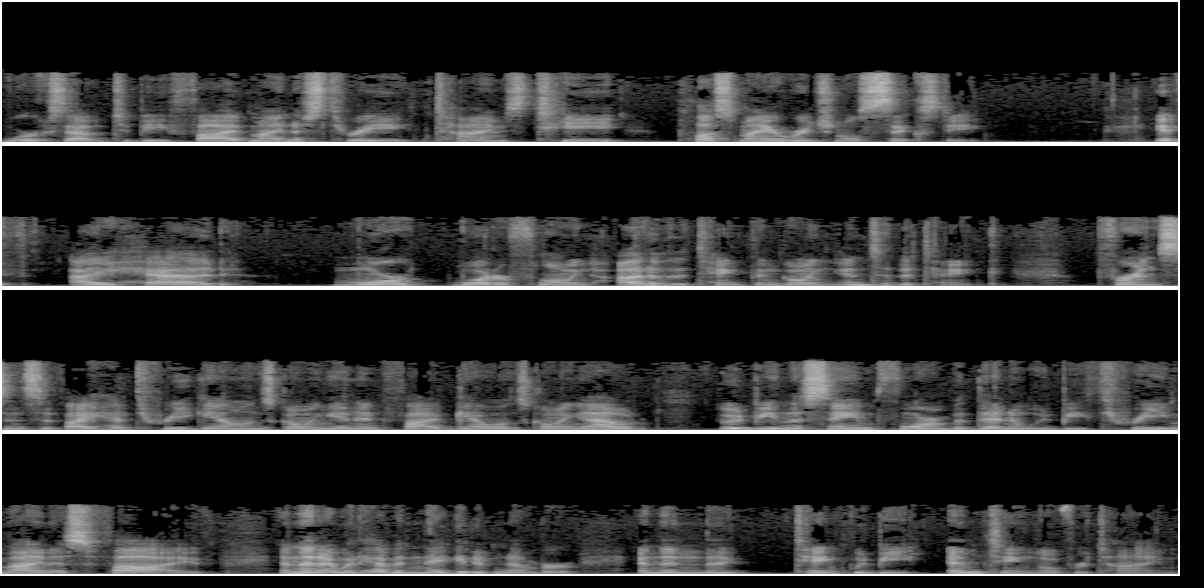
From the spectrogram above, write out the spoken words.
works out to be 5 minus 3 times t plus my original 60. If I had more water flowing out of the tank than going into the tank, for instance, if I had 3 gallons going in and 5 gallons going out, it would be in the same form, but then it would be 3 minus 5, and then I would have a negative number, and then the tank would be emptying over time.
